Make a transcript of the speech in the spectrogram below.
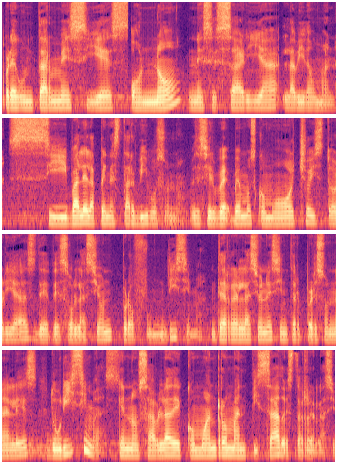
preguntarme si es o no necesaria la vida humana, si vale la pena estar vivos o no. Es decir, ve, vemos como ocho historias de desolación profundísima, de relaciones interpersonales durísimas, que nos habla de cómo han romantizado estas relaciones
